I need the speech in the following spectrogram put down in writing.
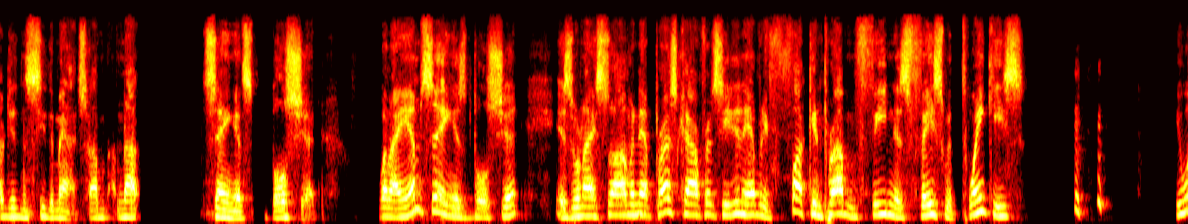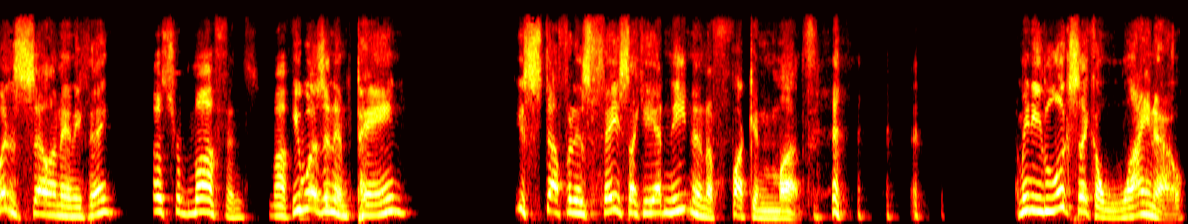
I didn't see the match. So I'm, I'm not saying it's bullshit. What I am saying is bullshit is when I saw him in that press conference, he didn't have any fucking problem feeding his face with Twinkies. he wasn't selling anything. Those for muffins. Muffins. He wasn't in pain. He's stuffing his face like he hadn't eaten in a fucking month. I mean, he looks like a wino.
